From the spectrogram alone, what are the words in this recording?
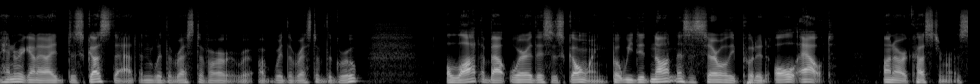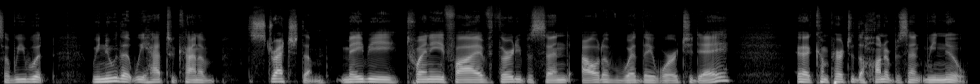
Henrik and I discussed that, and with the rest of our uh, with the rest of the group, a lot about where this is going. But we did not necessarily put it all out on our customers. So we would we knew that we had to kind of stretch them, maybe 25, 30% out of where they were today, uh, compared to the 100% we knew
